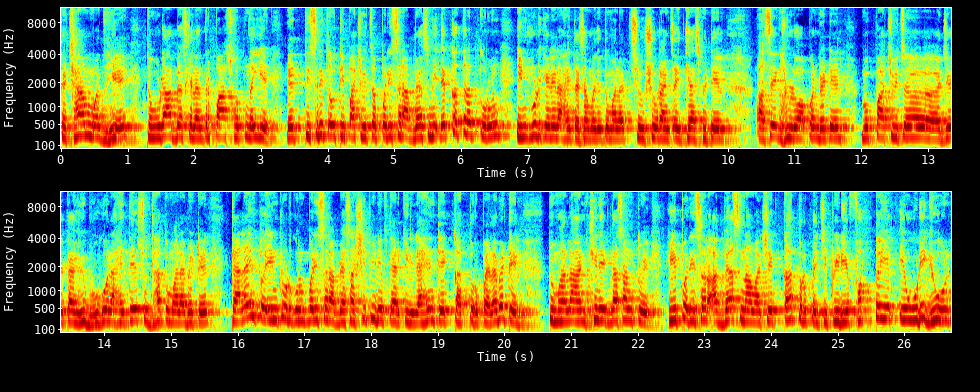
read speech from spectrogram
त्याच्यामध्ये तेवढा अभ्यास केल्यानंतर पास होत नाही आहे हे तिसरी चौथी पाचवीचं परिसर अभ्यास मी एकत्रित करून इन्क्लूड केलेला आहे. त्याच्यामध्ये तुम्हाला शिव शिवरायांचा इतिहास भेटेल असे घडलो आपण भेटेल. मग पाचवीचं जे काही भूगोल आहे ते सुद्धा तुम्हाला भेटेल. त्याला इन्क इन्क्लूड करून परिसर अभ्यासाची पी डी एफ तयार केलेली आहे आणि ते एकाहत्तर रुपयाला भेटेल. तुम्हाला आणखीन एकदा सांगतोय ही परिसर अभ्यास नावाची एकाहत्तर रुपयाची पी डी एफ फक्त एक एवढी घेऊन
